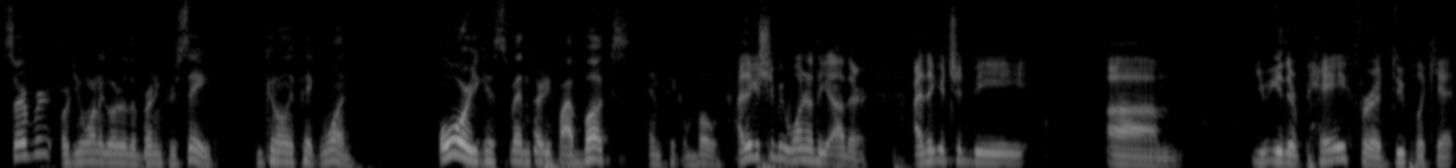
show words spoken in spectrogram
server or do you want to go to the Burning Crusade? You can only pick one, or you can spend thirty five bucks and pick them both. I think it should be one or the other. I think it should be, um, you either pay for a duplicate,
